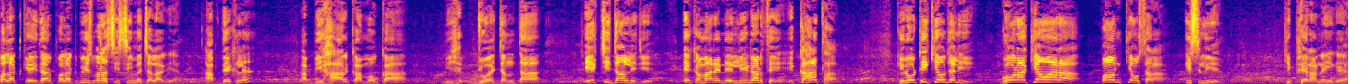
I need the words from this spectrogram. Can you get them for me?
पलट के इधर पलट बीस बरस इसी में चला गया। आप देख लें अब बिहार का मौका जो है जनता एक चीज़ जान लीजिए एक हमारे नए लीडर थे, एक कहा था कि रोटी क्यों जली? घोड़ा क्यों आ रहा? पौन क्यों सरा? इसलिए कि फेरा नहीं गया।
